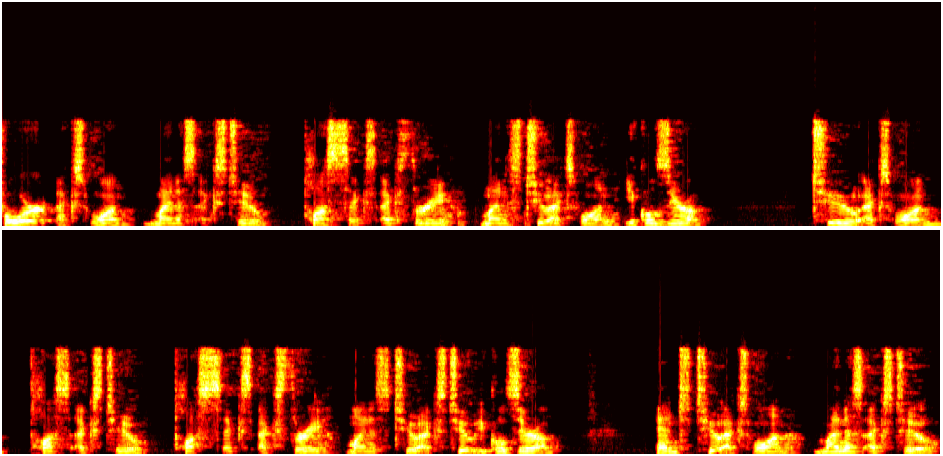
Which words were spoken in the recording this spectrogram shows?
4x1 minus x2 plus 6x3 minus 2x1 equals 0. 2x1 plus x2 plus 6x3 minus 2x2 equals 0, and 2x1 minus x2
